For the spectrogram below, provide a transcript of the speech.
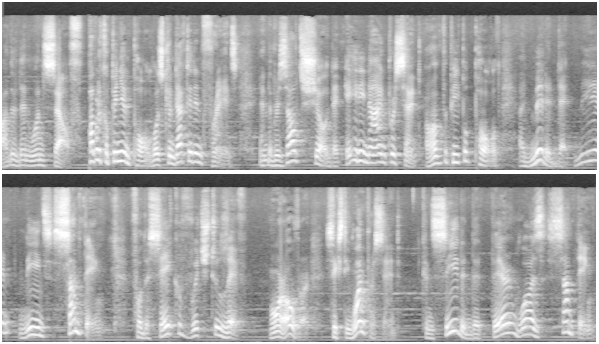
other than oneself. Public opinion poll was conducted in France and the results showed that 89% of the people polled admitted that man needs something for the sake of which to live. Moreover, 61% conceded that there was something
